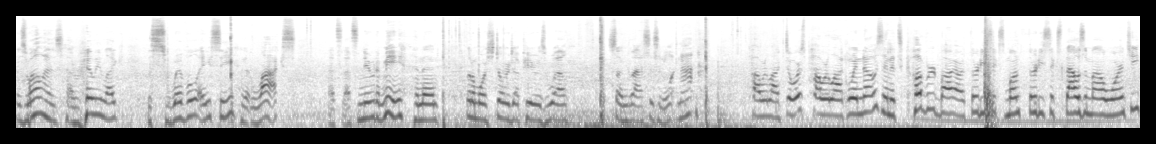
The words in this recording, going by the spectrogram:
as well as I really like the swivel AC that locks. That's, that's new to me. And then a little more storage up here as well, sunglasses and whatnot power lock doors, power lock windows, and it's covered by our 36 month, 36,000 mile warranty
